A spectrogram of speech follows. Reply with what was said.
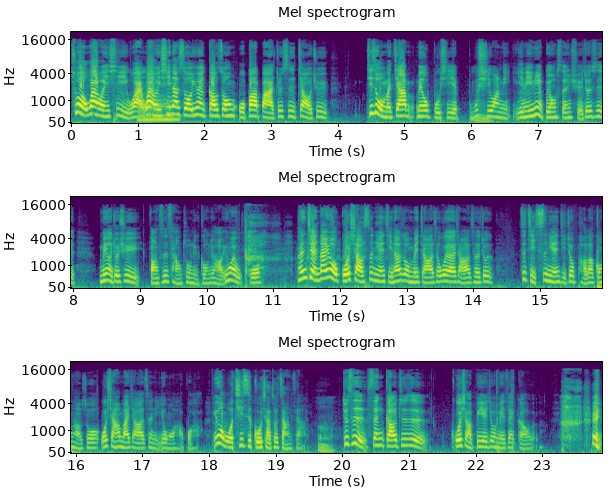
除了外文系以外，哦、外文系那时候因为高中，我爸爸就是叫我去。其实我们家没有补习，也不希望你，你、嗯、你也不用升学，就是没有就去纺织厂做女工就好。因为我 很简单，因为我国小四年级那时候没脚踏车，为了脚踏车就。自己四年级就跑到工厂说：“我想要买脚踏车，你用我好不好？”因为我其实国小就长这样，嗯，就是身高就是国小毕业就没再高了。哎、欸，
